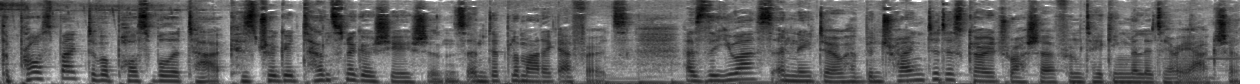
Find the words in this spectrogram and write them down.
The prospect of a possible attack has triggered tense negotiations and diplomatic efforts, as the US and NATO have been trying to discourage Russia from taking military action.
